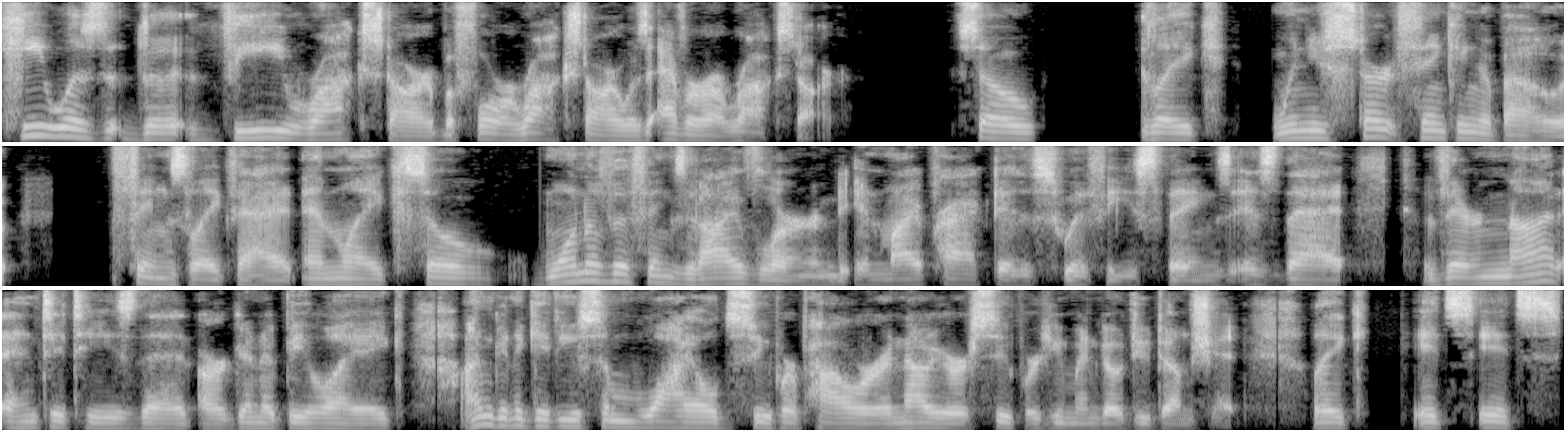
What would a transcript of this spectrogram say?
he was the the rock star before a rock star was ever a rock star. So like when you start thinking about things like that and like so one of the things that I've learned in my practice with these things is that they're not entities that are going to be like, I'm going to give you some wild superpower and now you're a superhuman, go do dumb shit. Like it's, it's,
